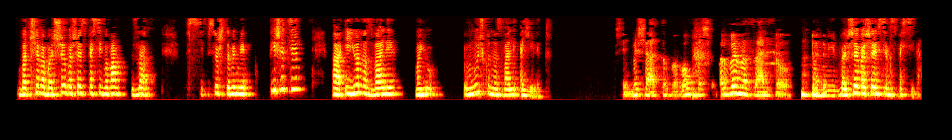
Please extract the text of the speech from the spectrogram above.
большое-большое спасибо вам за все, что вы мне пишете. А, ее назвали, мою внучку назвали Аелет. Большое-большое всем спасибо.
